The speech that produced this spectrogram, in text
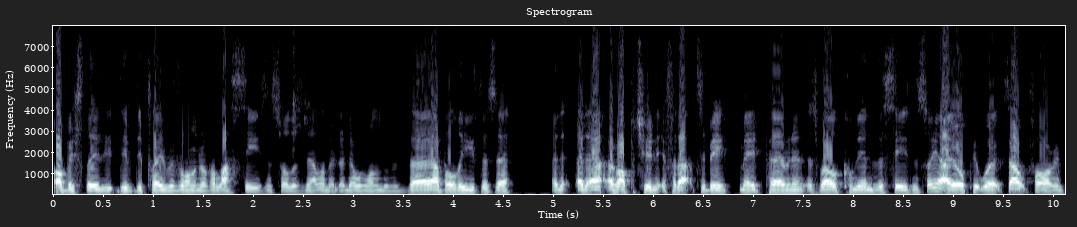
Obviously, they, they played with one another last season, so there's an element of knowing one another there. I believe there's a an, an, opportunity for that to be made permanent as well come the end of the season. So yeah, I hope it works out for him.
